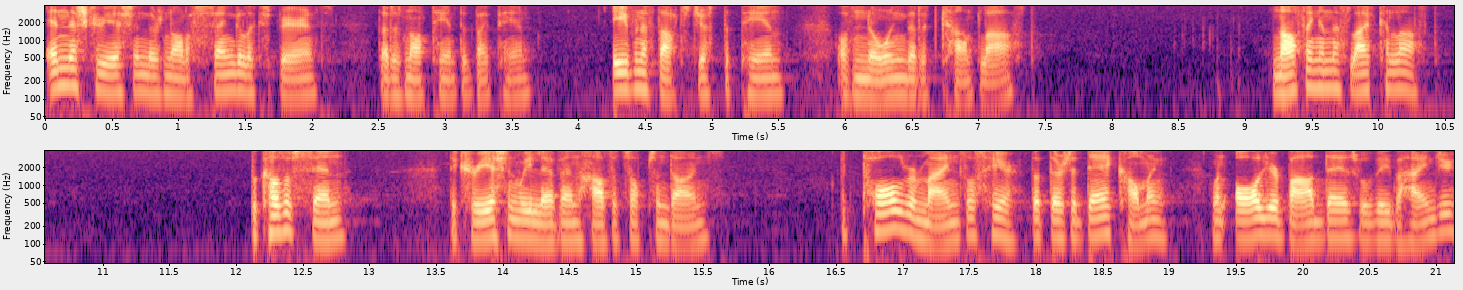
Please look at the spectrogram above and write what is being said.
In this creation, there's not a single experience that is not tainted by pain, even if that's just the pain of knowing that it can't last. Nothing in this life can last. Because of sin, The creation we live in has its ups and downs. But Paul reminds us here that there's a day coming when all your bad days will be behind you,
